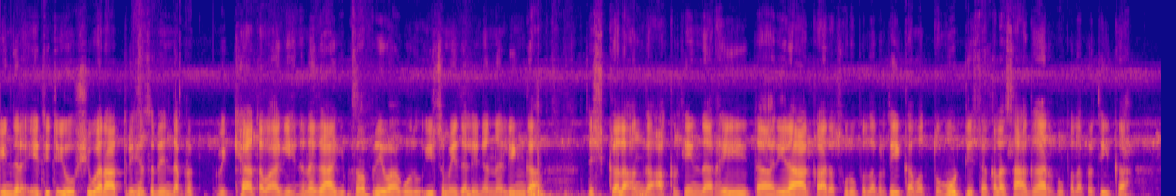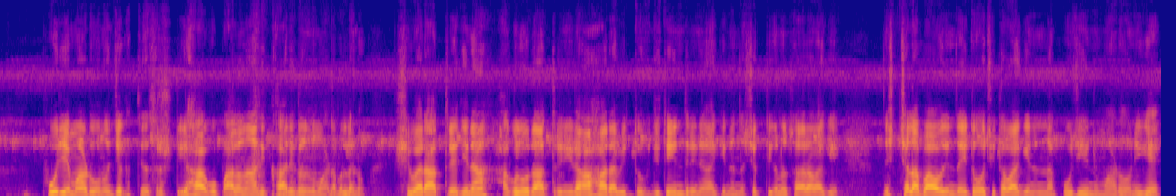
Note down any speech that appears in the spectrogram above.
ಇಂದಿನ ಈ ತಿಥಿಯು ಶಿವರಾತ್ರಿ ಹೆಸರಿಂದ ಪ್ರ, ವಿಖ್ಯಾತವಾಗಿ ನನಗಾಗಿ ಪ್ರಮಪ್ರಿಯವಾಗುವುದು ಈ ಸಮಯದಲ್ಲಿ ನನ್ನ ಲಿಂಗ ನಿಷ್ಕಲ ಅಂಗ ಆಕೃತಿಯಿಂದ ರಹಿತ ನಿರಾಕಾರ ಸ್ವರೂಪದ ಪ್ರತೀಕ ಮತ್ತು ಮೂರ್ತಿ ಸಕಲ ಸಾಗರ ರೂಪದ ಪ್ರತೀಕ ಪೂಜೆ ಮಾಡುವನು ಜಗತ್ತಿನ ಸೃಷ್ಟಿ ಹಾಗೂ ಪಾಲನಾದಿ ಕಾರ್ಯಗಳನ್ನು ಮಾಡಬಲ್ಲನು. ಶಿವರಾತ್ರಿಯ ದಿನ ಹಗಲು ರಾತ್ರಿ ನಿರಾಹಾರವಿದ್ದು ಜಿತೇಂದ್ರಿನಾಗಿ ನನ್ನ ಶಕ್ತಿಗನುಸಾರವಾಗಿ ನಿಶ್ಚಲ ಭಾವದಿಂದ ಯಥೋಚಿತವಾಗಿ ನನ್ನ ಪೂಜೆಯನ್ನು ಮಾಡುವವನಿಗೆ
